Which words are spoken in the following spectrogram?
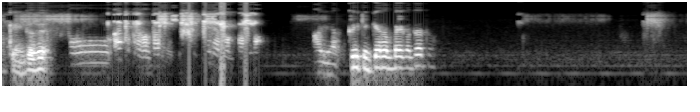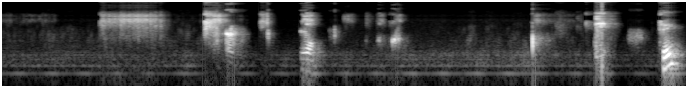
Ok, entonces, Mm, hay que preguntarle si quiere romperlo. ah, ya. Cristian, ¿quieres romper el contrato? Bien. ¿Sí?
